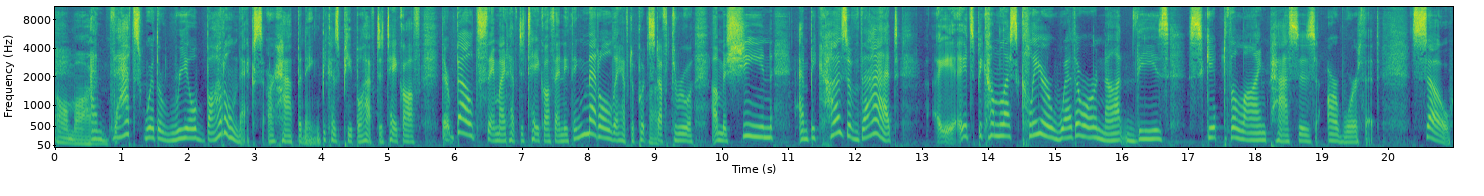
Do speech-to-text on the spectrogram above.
Oh my. And that's where the real bottlenecks are happening because people have to take off their belts, they might have to take off anything metal, they have to put right. stuff through a, a machine. And because of that, it's become less clear whether or not these skip the line passes are worth it. So,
